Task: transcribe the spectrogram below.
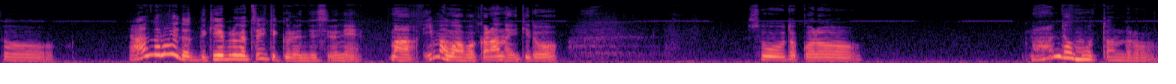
そう。アンドロイドってケーブルがついてくるんですよね。まあ今はわからないけど。そうだからなんで思ったんだろ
